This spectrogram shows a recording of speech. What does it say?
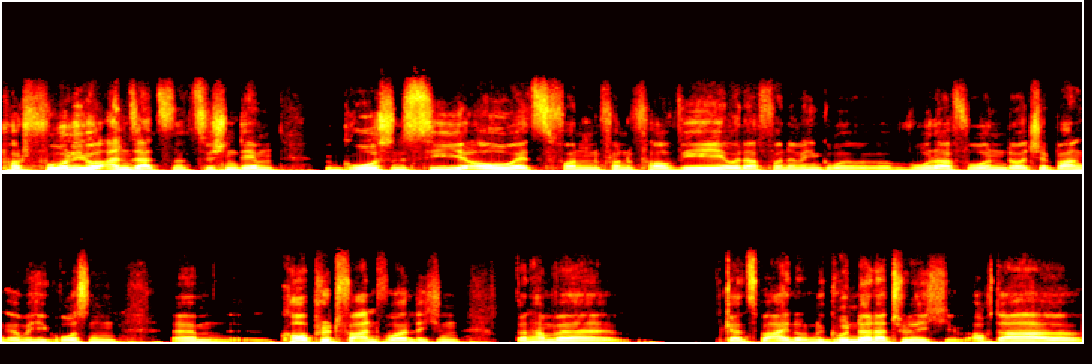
Portfolio-Ansatz ne, zwischen dem großen CEO jetzt von, von VW oder von irgendwelchen Vodafone, Deutsche Bank, irgendwelche großen ähm, Corporate-Verantwortlichen. Dann haben wir ganz beeindruckende Gründer natürlich, auch da äh,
